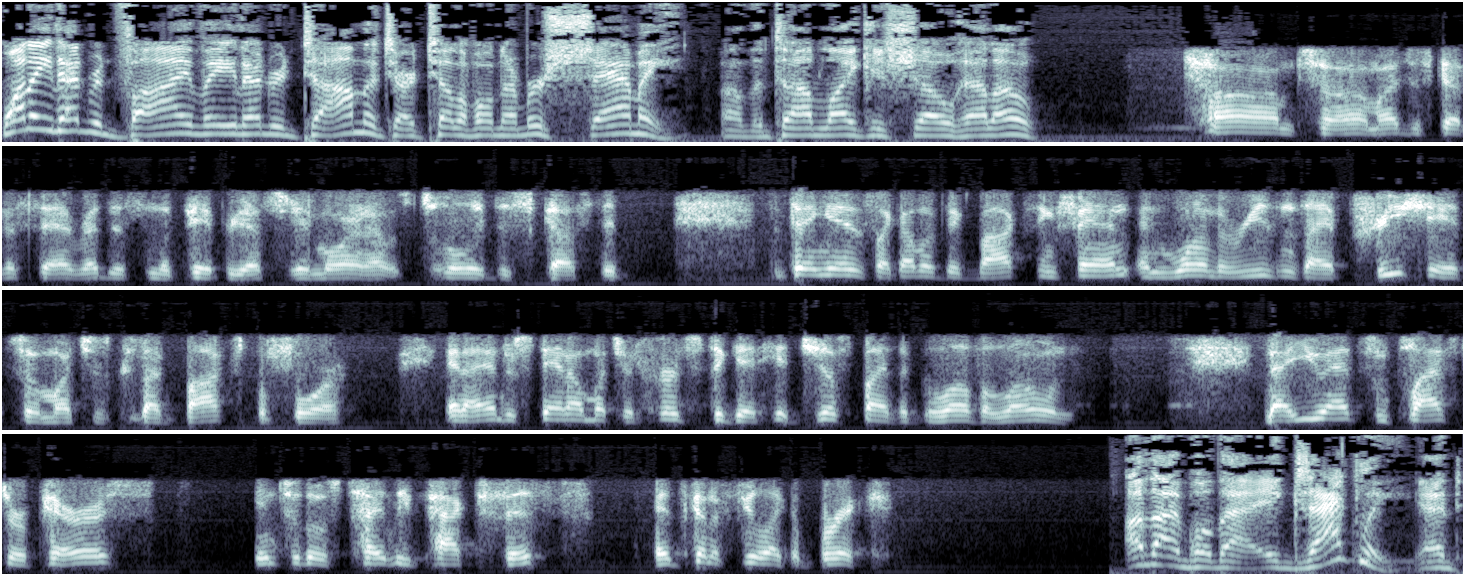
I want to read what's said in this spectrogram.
1-800-5800-TOM. That's our telephone number. Sammy on the Tom Leykis show. Hello. Tom, Tom, I just got to say, I read this in the paper yesterday morning. I was totally disgusted. The thing is, like, I'm a big boxing fan, and one of the reasons I appreciate it so much is because I've boxed before, and I understand how much it hurts to get hit just by the glove alone. Now, you add some plaster of Paris into those tightly packed fists, and it's going to feel like a brick. Uh, that, well, that exactly. And,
